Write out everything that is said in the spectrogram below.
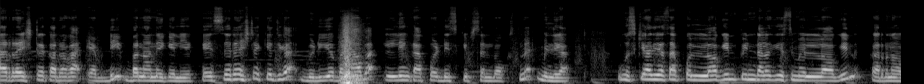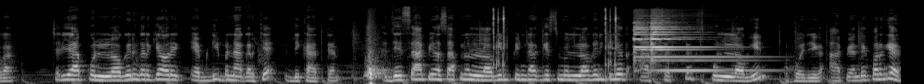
रजिस्टर करना होगा एफडी बनाने के लिए। कैसे रजिस्टर कीजिएगा? वीडियो बना हुआ लिंक आपको डिस्क्रिप्शन बॉक्स में मिलेगा। उसके बाद जैसे आपको लॉगिन पिन डाल के इसमें लॉगिन करना होगा। चलिए आपको लॉगिन करके और एक एफडी बना करके दिखाते हैं। जैसे आप यहाँ से अपना लॉगिन पिन डाल के इसमें लॉगिन कीजिए तो आप सक्सेसफुल लॉगिन हो जाएगा। आप यहाँ देख पाएँगे,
